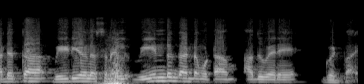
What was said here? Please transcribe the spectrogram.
അടുത്ത വീഡിയോ ലെസണിൽ വീണ്ടും കണ്ടുമുട്ടാം. അതുവരെ ഗുഡ് ബൈ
